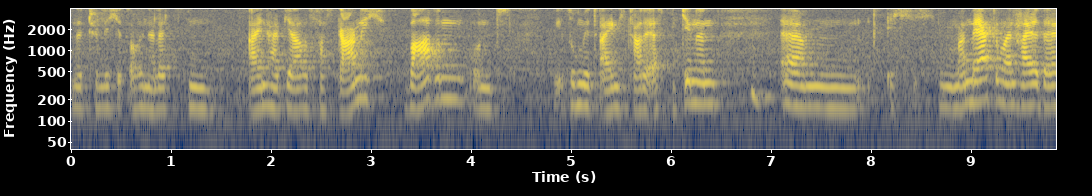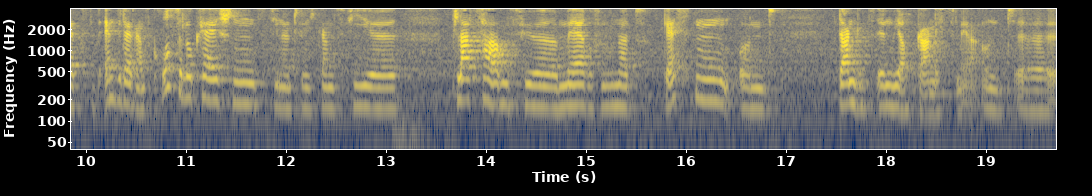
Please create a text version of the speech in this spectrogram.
natürlich jetzt auch in den letzten eineinhalb Jahre fast gar nicht waren und somit eigentlich gerade erst beginnen. Mhm. Ähm, ich, ich, man merkt immer in Heidelberg, es gibt entweder ganz große Locations, die natürlich ganz viel Platz haben für mehrere von hundert Gästen und dann gibt es irgendwie auch gar nichts mehr. Und äh,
